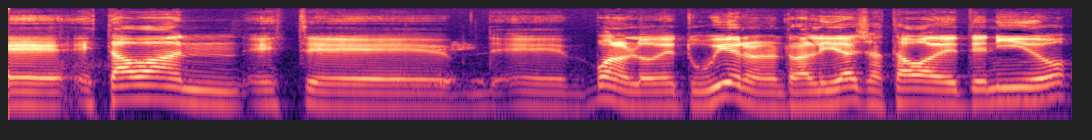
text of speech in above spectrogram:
eh, estaban, este, eh, bueno, lo detuvieron, en realidad ya estaba detenido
